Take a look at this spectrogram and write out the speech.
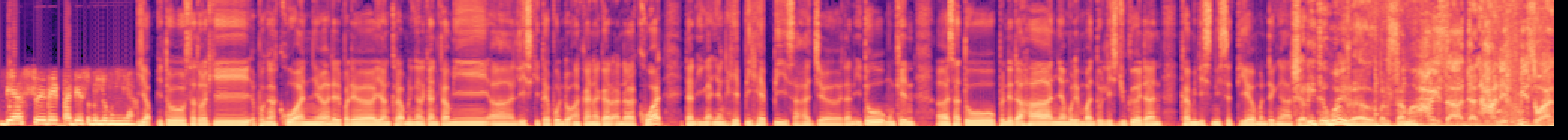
biasa daripada sebelum ni lah. Yap, itu satu lagi pengakuannya daripada yang kerap mendengarkan kami. Uh, list kita pun doakan agar anda kuat dan ingat yang happy-happy sahaja. Dan itu mungkin uh, satu pendedahan yang boleh membantu list juga dan kami di sini setia mendengar. Cerita viral bersama Haiza dan Hanif Miswan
